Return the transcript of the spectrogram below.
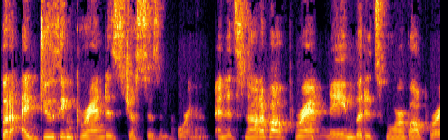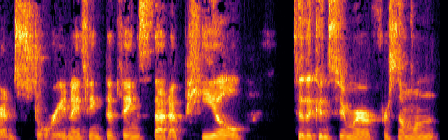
but I do think brand is just as important. And it's not about brand name, but it's more about brand story. And I think the things that appeal to the consumer for someone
